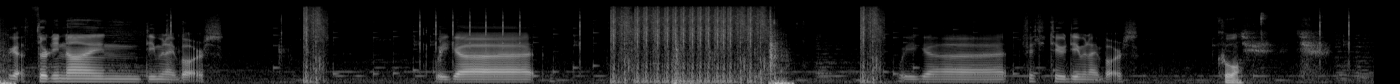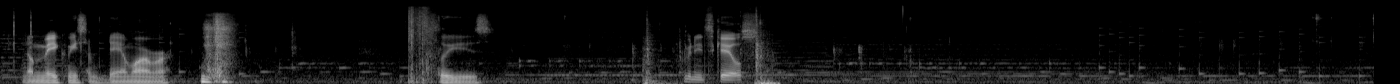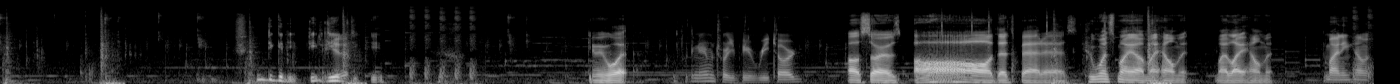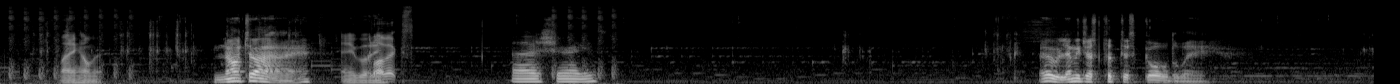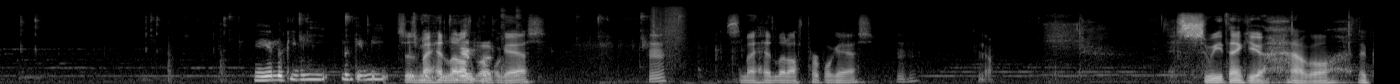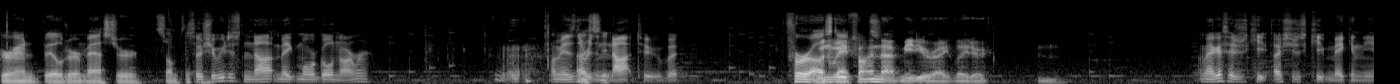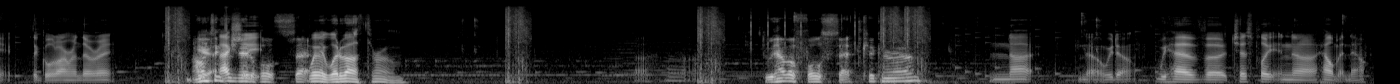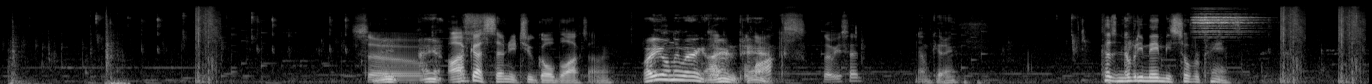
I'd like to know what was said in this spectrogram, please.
We got 39 Demonite bars. We got. We got 52 Demonite bars. Cool. Now make me some damn armor. Please. We need scales. Give me what? Look in your inventory, you be retard. Oh, sorry. I was. Oh, that's badass. Who wants my uh, my helmet? My light helmet, Mining helmet. mining helmet. Not I. Anybody? Blobex. Uh, sure, I guess. Oh, let me just put this gold away. Hey, look at me! Look at me! So is my head let off purple gas? Hmm? Is my head let off purple gas? Mm hmm No. Sweet, thank you, Algo, the grand builder, master, something. So should we just not make more golden armor? I mean, there's no I reason see. not to, but For uh, when we statues. find that meteorite later. I mean, I guess I just keep. I should just keep making the the gold armor though, right? I don't Here, think we actually- made a whole set. Wait, what about Throne? Do we have a full set kicking around? Not. No, we don't. We have uh, chest plate and uh, helmet now. So Hang on. Oh, I've got 72 gold blocks on me. Why are you only wearing gold iron pants? blocks. Is that what you said? No, I'm kidding. Because nobody made me silver pants.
